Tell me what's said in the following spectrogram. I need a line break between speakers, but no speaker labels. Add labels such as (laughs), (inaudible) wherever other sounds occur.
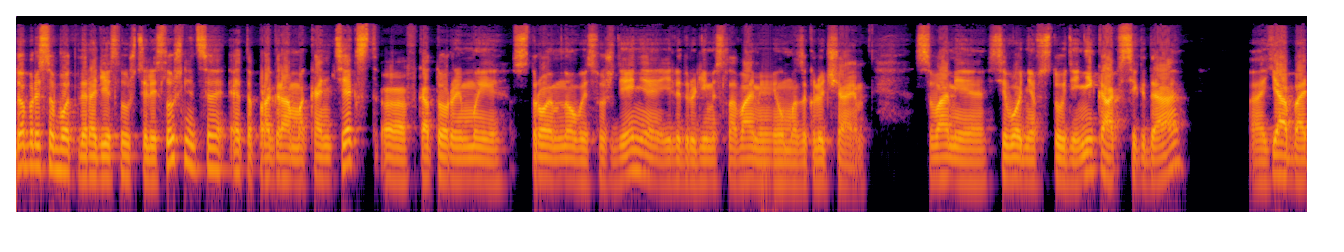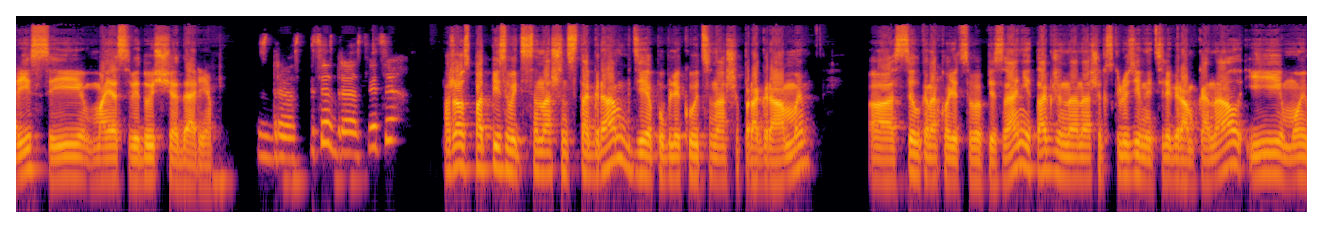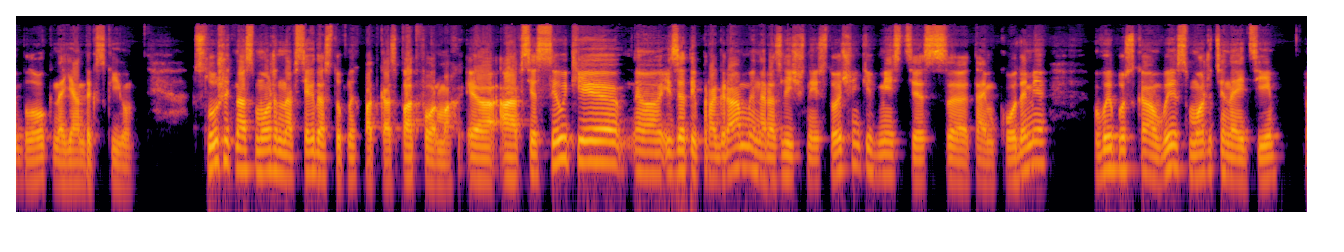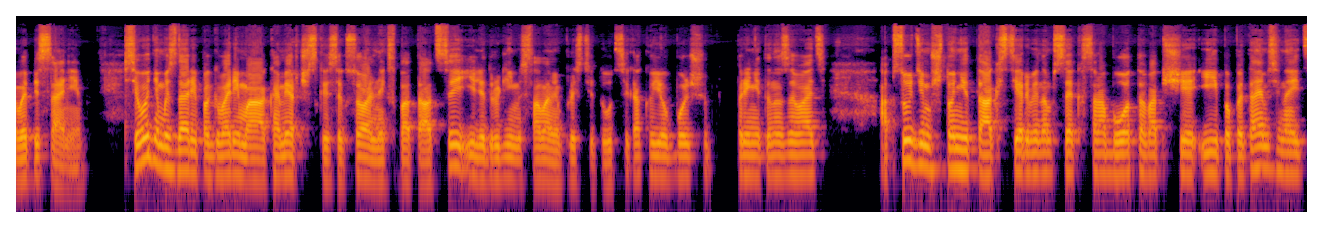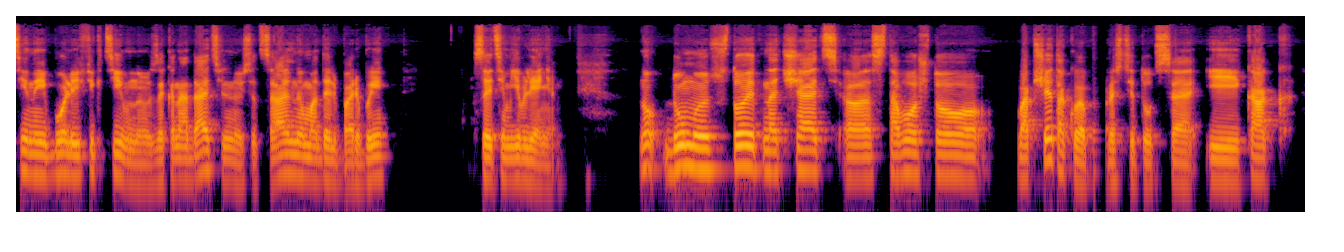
Доброй субботы, дорогие слушатели и слушательницы. Это программа «Контекст», э, в которой мы строим новые суждения или, другими словами, умозаключаем. С вами сегодня в студии, не как всегда, э, я Борис и моя соведущая Дарья.
Здравствуйте, здравствуйте.
Пожалуйста, подписывайтесь на наш Инстаграм, где публикуются наши программы. Э, ссылка находится в описании. Также на наш эксклюзивный Телеграм-канал и мой блог на Яндекс.Кью. Слушать нас можно на всех доступных подкаст-платформах. Э, а все ссылки э, из этой программы на различные источники вместе с тайм-кодами выпуска вы сможете найти в описании. Сегодня мы с Дарьей поговорим о коммерческой сексуальной эксплуатации или, другими словами, проституции, как ее больше принято называть. Обсудим, что не так с термином секс-работа вообще, и попытаемся найти наиболее эффективную законодательную и социальную модель борьбы с этим явлением. Ну, думаю, стоит начать э, с того, что вообще такое проституция и как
